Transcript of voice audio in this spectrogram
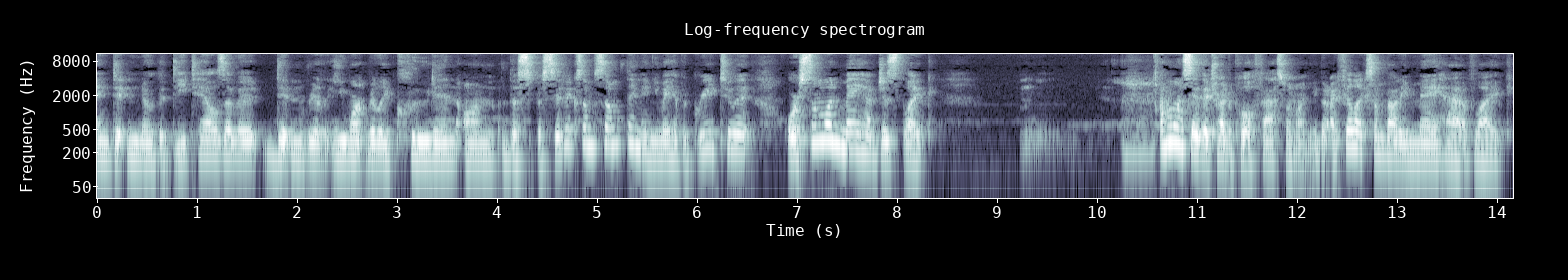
and didn't know the details of it. Didn't really, you weren't really clued in on the specifics of something, and you may have agreed to it, or someone may have just like. I don't want to say they tried to pull a fast one on you, but I feel like somebody may have like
